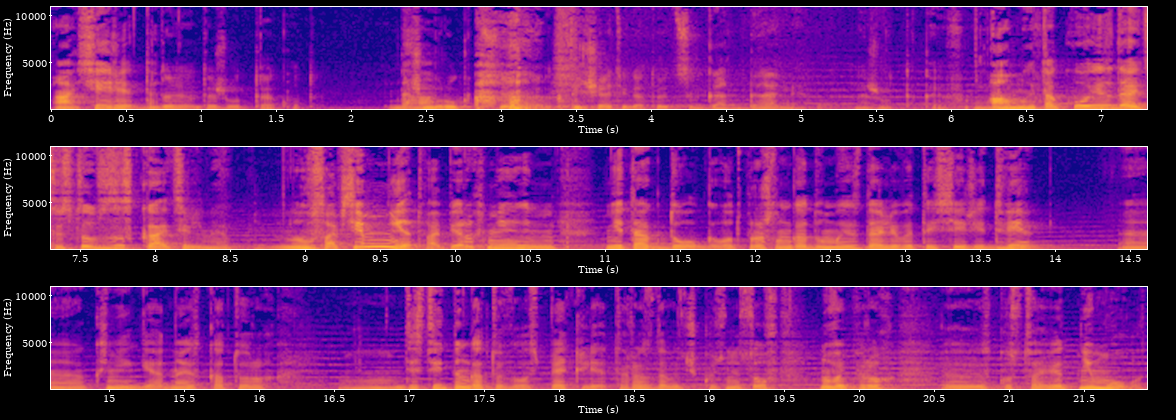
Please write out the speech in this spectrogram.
А, серия -то? Да, даже вот так вот. Да. Почему рук к печати готовится годами? Даже вот такая формула. А мы такое издательство взыскательное. Ну, совсем нет. Во-первых, не, не так долго. Вот в прошлом году мы издали в этой серии две э, книги, одна из которых действительно готовилась пять лет. Раз Давыдович Кузнецов, ну, во-первых, э, искусствовед не молод.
